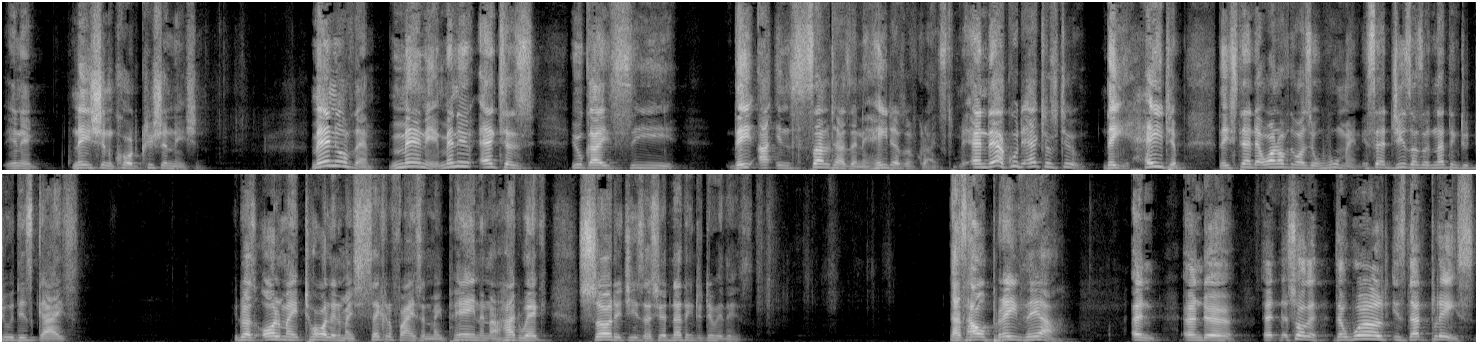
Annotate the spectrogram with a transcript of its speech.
in a nation called Christian nation. Many of them, many many actors you guys see, they are insulters and haters of Christ, and they are good actors too. They hate him. They stand there. One of them was a woman. He said Jesus had nothing to do with these guys. It was all my toil and my sacrifice and my pain and my hard work. Sorry, Jesus, you had nothing to do with this. That's how brave they are. And and, uh, and so the world is that place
